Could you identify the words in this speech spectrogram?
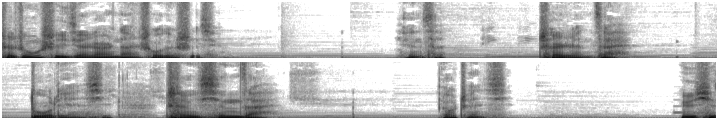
始终是一件让人难受的事情。因此，趁人在，多联系；趁心在，要珍惜。与其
